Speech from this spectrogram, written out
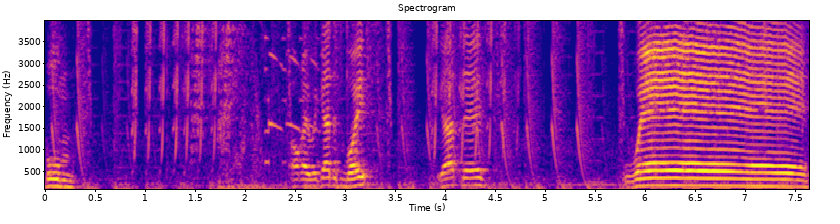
Boom. Okay, we got this, boys. Got this. Weh!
